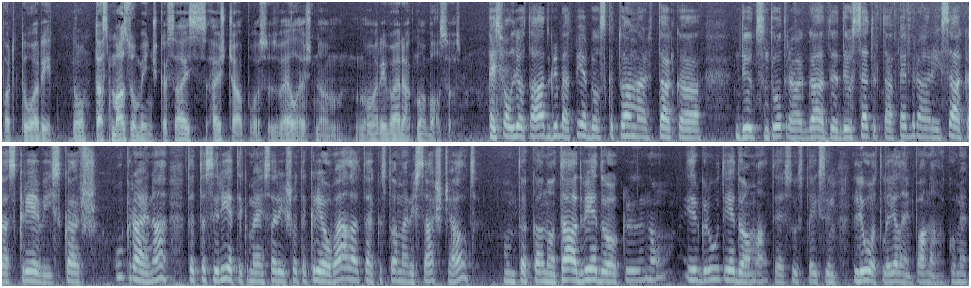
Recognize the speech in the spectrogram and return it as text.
par to arī nu, tas mazumiņš, kas aiz, aizčāpos uz vēlēšanām, nu, arī vairāk nobalsos. Es vēl ļoti ātri gribētu piebilst, ka tomēr tā kā 22. gada 24. februārī sākās Krievijas karš Ukrainā, tad tas ir ietekmējis arī šo krievu vēlētāju, kas tomēr ir sašķelts. Un tā no tāda viedokļa nu, ir grūti iedomāties uz teiksim, ļoti lieliem panākumiem.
